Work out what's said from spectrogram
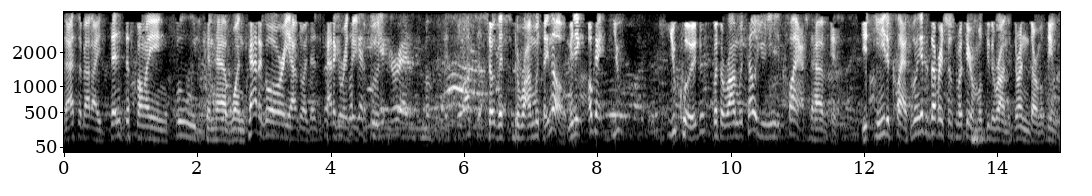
That's about identifying food can have one category. You have to identify look categorization of the food. ikr it's, it's. So the Ron would say no, meaning okay, you you could, but the Ron would tell you you need a class to have it. You, you need a class. When we get to Davar Shos Material, we'll see the Ron. The Ron in Dar, we'll see him.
